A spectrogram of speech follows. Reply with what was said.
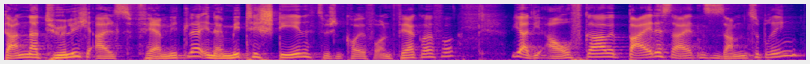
dann natürlich als Vermittler in der Mitte stehen zwischen Käufer und Verkäufer ja, die Aufgabe, beide Seiten zusammenzubringen.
